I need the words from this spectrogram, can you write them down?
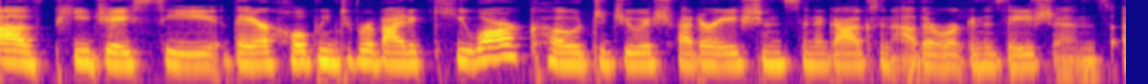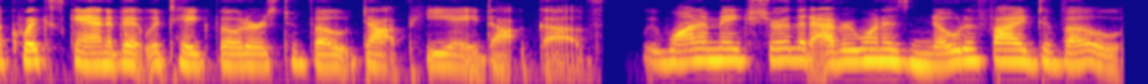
of PJC, they are hoping to provide a QR code to Jewish federations, synagogues, and other organizations. A quick scan of it would take voters to vote.pa.gov. We want to make sure that everyone is notified to vote.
